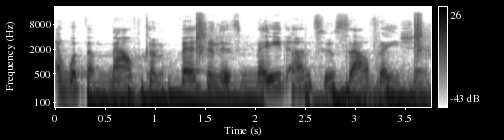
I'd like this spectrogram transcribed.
and with the mouth confession is made unto salvation.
